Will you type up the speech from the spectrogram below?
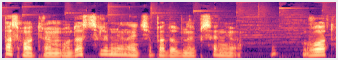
Посмотрим, удастся ли мне найти подобное описание. Вот.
